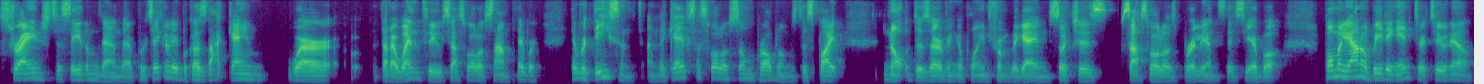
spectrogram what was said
strange to see them down there, particularly because that game where that I went to, Sassuolo Samp, they were they were decent and they gave Sassuolo some problems despite not deserving a point from the game, such as Sassuolo's brilliance this year. But Pomigliano beating Inter 2 0.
